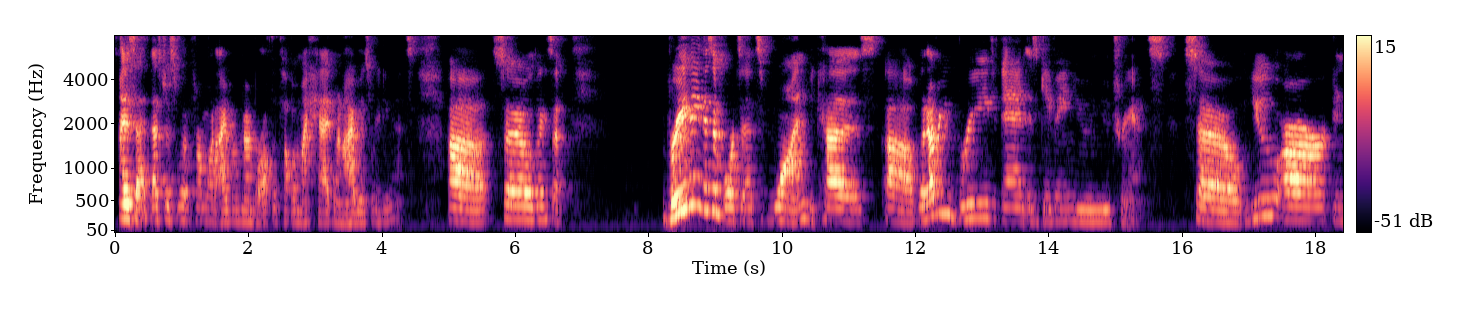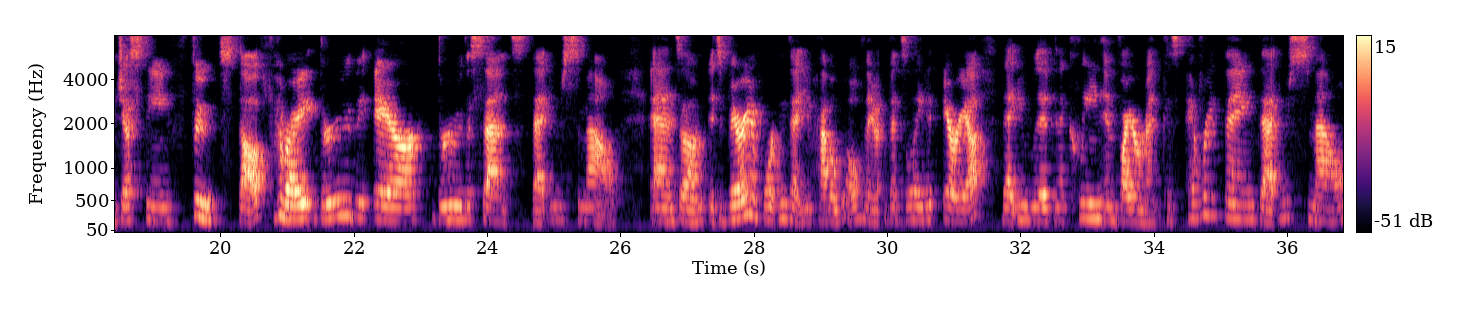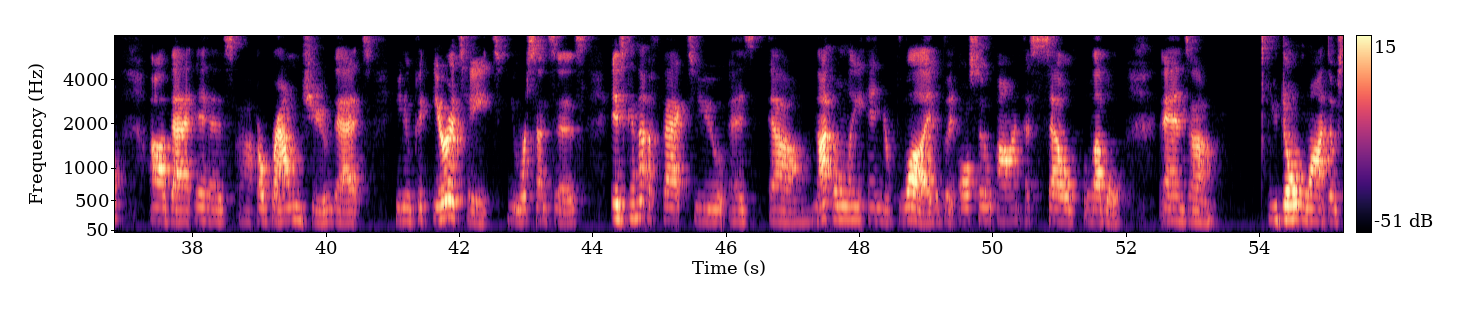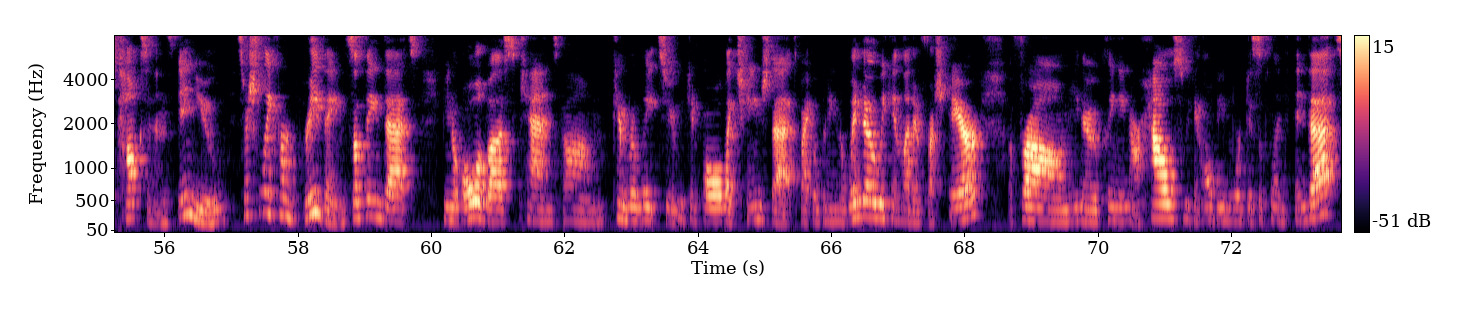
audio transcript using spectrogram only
I said, that's just what, from what I remember off the top of my head when I was reading it. Uh, so, like I said, breathing is important. One, because uh, whatever you breathe in is giving you nutrients. So you are ingesting food stuff, right, through the air, through the scents that you smell. And um, it's very important that you have a well ventilated area, that you live in a clean environment, because everything that you smell uh, that is uh, around you that you know could irritate your senses is going to affect you as um, not only in your blood, but also on a cell level. And um, you don't want those toxins in you, especially from breathing, something that you know all of us can um, can relate to. We can all like change that by opening a window. We can let in fresh air from you know cleaning our house. We can all be more disciplined in that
